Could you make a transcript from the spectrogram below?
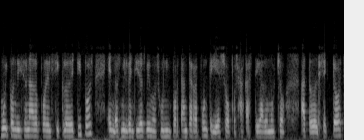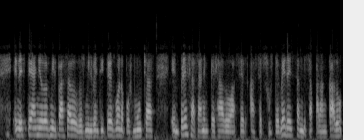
muy condicionado por el ciclo de tipos. En 2022 vimos un importante repunte y eso pues ha castigado mucho a todo el sector. En este año 2000 pasado, 2023, bueno, pues muchas empresas han empezado a hacer, sus deberes, han desapalancado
